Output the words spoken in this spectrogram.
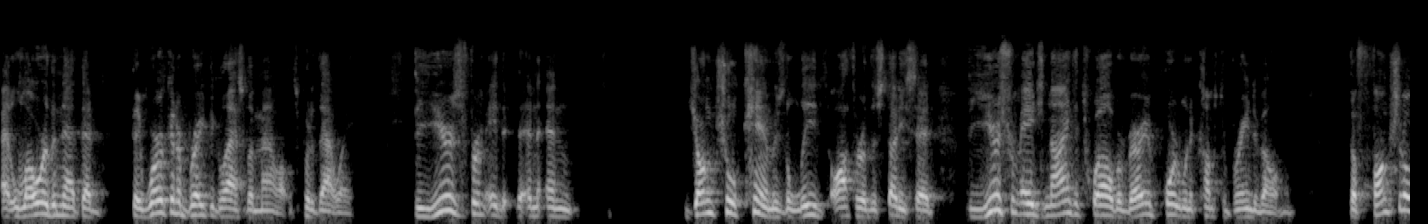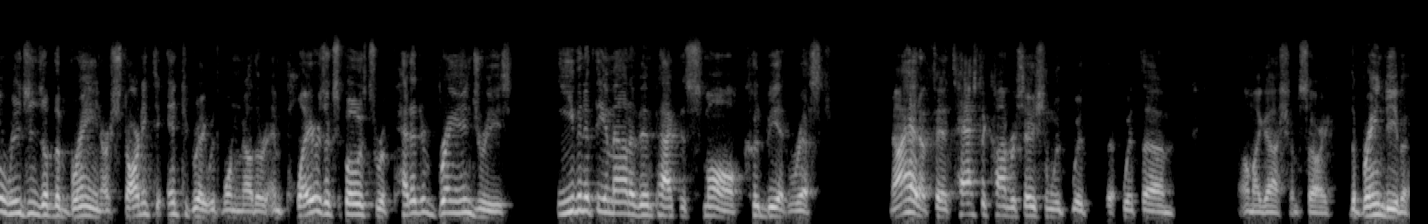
at lower than that, that they weren't going to break the glass with a mallet. Let's put it that way. The years from, and, and Jung Chul Kim, who's the lead author of the study, said the years from age 9 to 12 are very important when it comes to brain development. The functional regions of the brain are starting to integrate with one another, and players exposed to repetitive brain injuries, even if the amount of impact is small, could be at risk. Now, I had a fantastic conversation with with with um, oh my gosh, I'm sorry, the brain diva,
